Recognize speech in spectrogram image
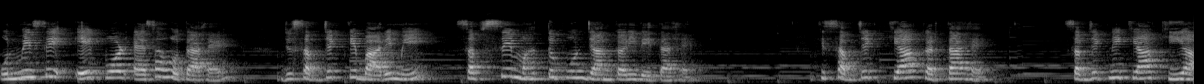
उनमें से एक वर्ड ऐसा होता है जो सब्जेक्ट के बारे में सबसे महत्वपूर्ण जानकारी देता है कि सब्जेक्ट क्या करता है सब्जेक्ट ने क्या किया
